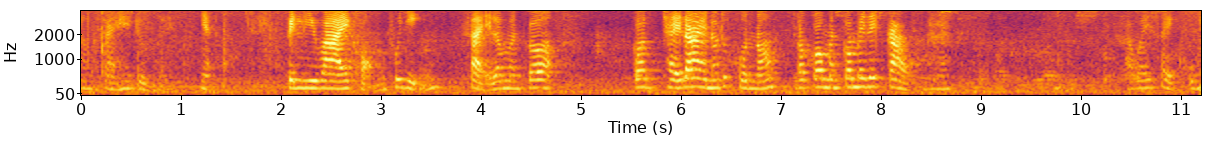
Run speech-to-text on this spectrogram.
ลองใส่ให้ดูเลย เนี่ย เป็นรีวายของผู้หญิงใส่แล้วมันก็ก็ใช้ได้เนะทุกคนเนาะ แล้วก็มันก็ไม่ได้เก่านะคะ เอาไว้ใส่คลุม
